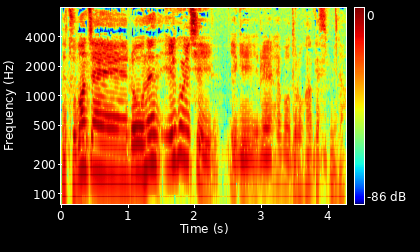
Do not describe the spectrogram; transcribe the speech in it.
네, 두 번째로는 1917 얘기를 해보도록 하겠습니다.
